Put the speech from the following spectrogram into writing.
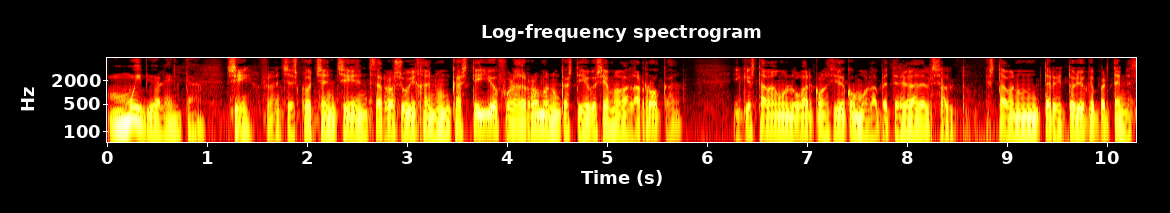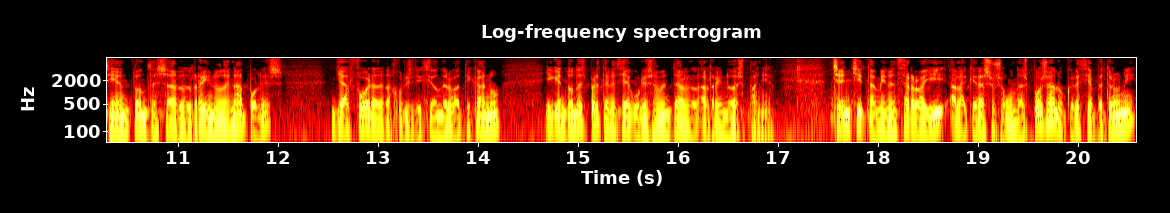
muy violenta. Sí, Francesco Cenci encerró a su hija en un castillo fuera de Roma, en un castillo que se llamaba La Roca, y que estaba en un lugar conocido como la Petrela del Salto. Estaba en un territorio que pertenecía entonces al reino de Nápoles, ya fuera de la jurisdicción del Vaticano, y que entonces pertenecía curiosamente al, reino de España. Cenci también encerró allí a la que era su segunda esposa, Lucrecia Petroni,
